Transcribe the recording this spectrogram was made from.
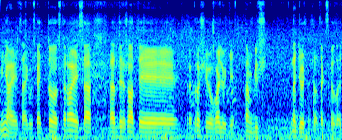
міняється, як би сказати, то стараюся е, держати гроші у валюті. Там більш надіжніше, так сказати.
